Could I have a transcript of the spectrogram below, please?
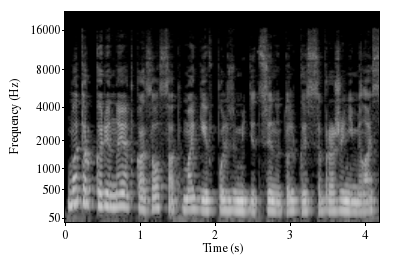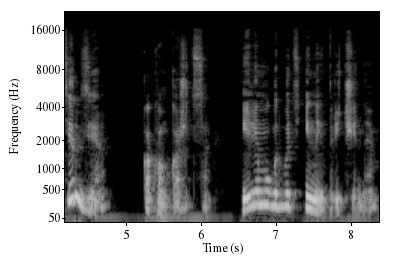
Мэтр Кореней отказался от магии в пользу медицины только из соображений милосердия, как вам кажется, или могут быть иные причины.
